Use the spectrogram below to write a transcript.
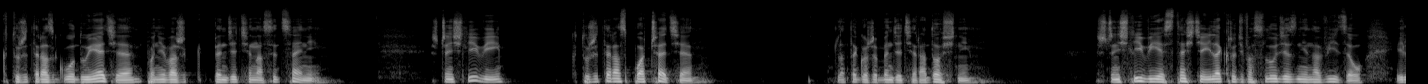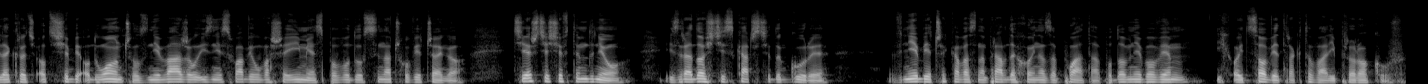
którzy teraz głodujecie, ponieważ będziecie nasyceni. Szczęśliwi, którzy teraz płaczecie, dlatego że będziecie radośni. Szczęśliwi jesteście, ilekroć was ludzie znienawidzą, ilekroć od siebie odłączą, znieważą i zniesławią wasze imię z powodu Syna Człowieczego. Cieszcie się w tym dniu i z radości skaczcie do góry. W niebie czeka was naprawdę hojna zapłata, podobnie bowiem ich ojcowie traktowali proroków.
